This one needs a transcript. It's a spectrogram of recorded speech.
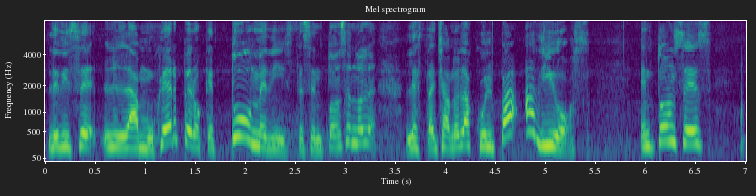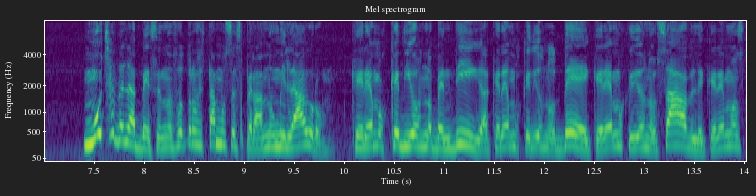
Le dice la mujer, pero que tú me diste. Entonces no le, le está echando la culpa a Dios. Entonces, muchas de las veces nosotros estamos esperando un milagro. Queremos que Dios nos bendiga, queremos que Dios nos dé, queremos que Dios nos hable, queremos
